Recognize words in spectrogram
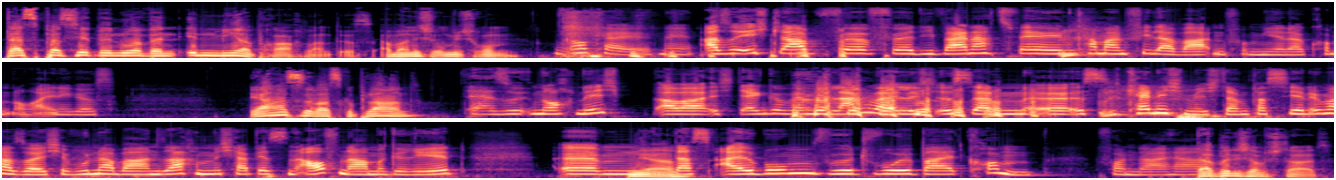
das passiert mir nur, wenn in mir Brachland ist, aber nicht um mich rum. Okay, nee. Also ich glaube, für, für die Weihnachtsferien kann man viel erwarten von mir. Da kommt noch einiges. Ja, hast du was geplant? Also noch nicht, aber ich denke, wenn mir langweilig ist, dann äh, kenne ich mich. Dann passieren immer solche wunderbaren Sachen. Ich habe jetzt ein Aufnahmegerät. Ähm, Ja. Das Album wird wohl bald kommen. Von daher. Da bin ich am Start.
